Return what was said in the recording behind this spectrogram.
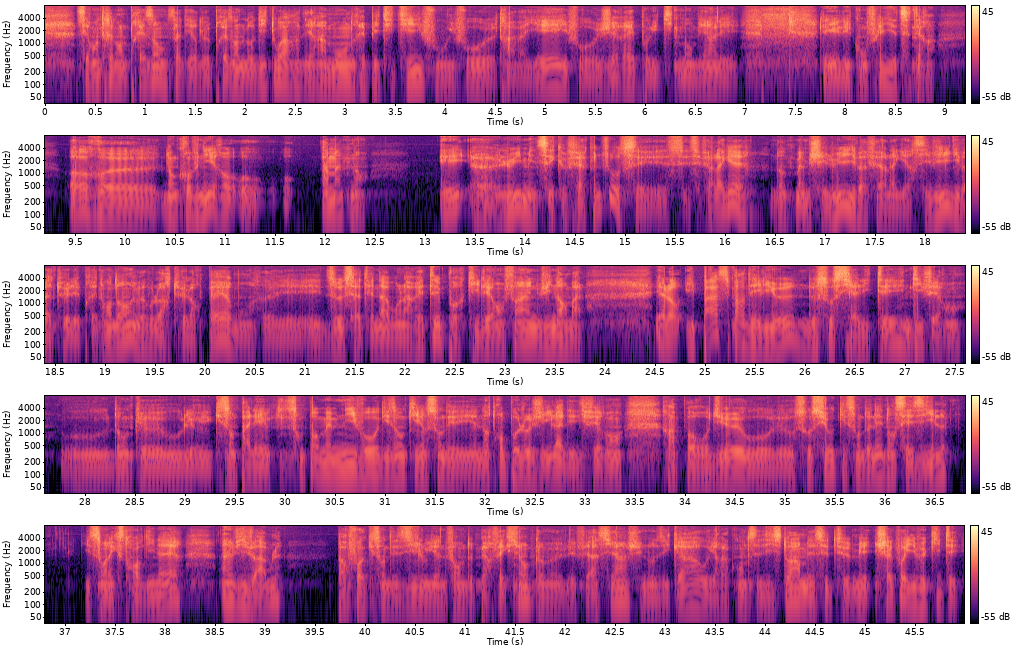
rentrer dans le présent, c'est-à-dire le présent de l'auditoire, c'est-à-dire un monde répétitif où il faut travailler, il faut gérer politiquement bien les les, conflits, etc. Or, euh, donc revenir à maintenant. Et euh, lui, mais il ne sait que faire qu'une chose, c'est faire la guerre. Donc même chez lui, il va faire la guerre civile, il va tuer les prétendants, il va vouloir tuer leur père. Bon, et Zeus et Athéna vont l'arrêter pour qu'il ait enfin une vie normale. Et alors, il passe par des lieux de socialité différents, où, donc euh, où qui sont pas les, sont pas au même niveau, disons, qui sont des une anthropologie là, des différents rapports aux dieux ou aux sociaux qui sont donnés dans ces îles, qui sont extraordinaires, invivables parfois qui sont des îles où il y a une forme de perfection, comme les Phéaciens chez Nausicaa, où il raconte ses histoires, mais, mais chaque fois il veut quitter.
